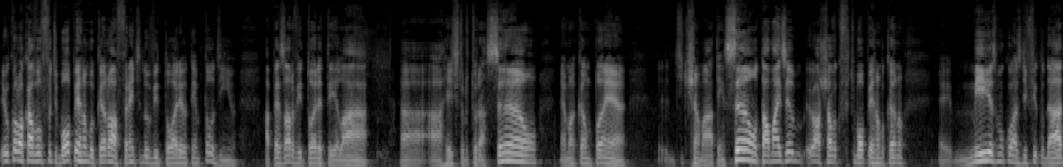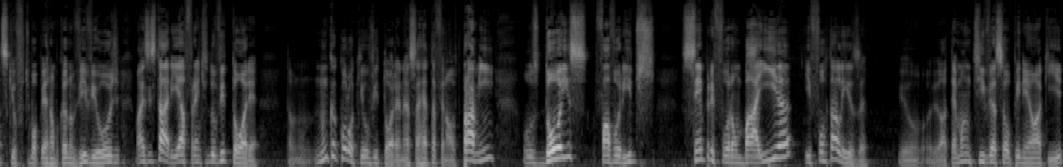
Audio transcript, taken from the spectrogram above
Eu colocava o futebol pernambucano à frente do Vitória o tempo todinho. Apesar do Vitória ter lá a, a reestruturação, é uma campanha de chamar a atenção tal, mas eu, eu achava que o futebol pernambucano, é, mesmo com as dificuldades que o futebol pernambucano vive hoje, mas estaria à frente do Vitória. Então, nunca coloquei o Vitória nessa reta final. Para mim, os dois favoritos sempre foram Bahia e Fortaleza. Eu, eu até mantive essa opinião aqui,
